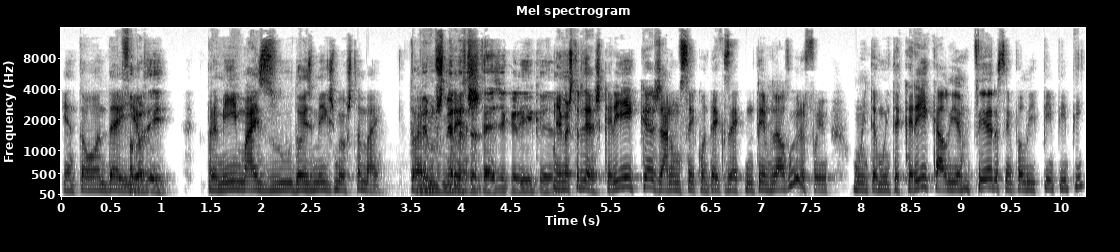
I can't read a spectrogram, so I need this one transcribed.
Então andei Só eu, para mim mais o, dois amigos meus também. Então éramos mesma três. estratégia, carica. Mesma estratégia, carica, já não sei quanto é que é que metemos na altura, foi muita, muita carica ali a meter, sempre ali pim, pim, pim.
